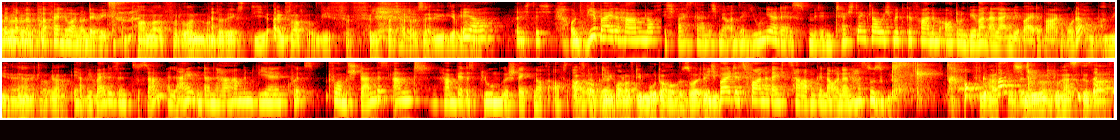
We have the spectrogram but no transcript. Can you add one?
Dann äh, haben wir ein paar verloren unterwegs. ein paar Mal verloren unterwegs, die einfach irgendwie f- völlig falsche Adresse eingegeben haben. Ja, richtig. Und wir beide haben noch, ich weiß gar nicht mehr, unser Junior, der ist mit den Töchtern, glaube ich, mitgefahren im Auto und wir waren allein, wir beide Wagen, oder? Oh, bei mir, ja, ja, ich glaube ja. Ja, wir beide sind zusammen, allein und dann haben wir kurz vorm Standesamt, haben wir das Blumengesteck noch aufs Was Auto auf die, was auf die Motorhaube sollte. Ich wollte es vorne rechts haben, genau. Und dann hast du so drauf du hast es in dem du hast gesagt,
